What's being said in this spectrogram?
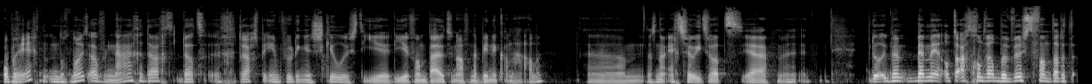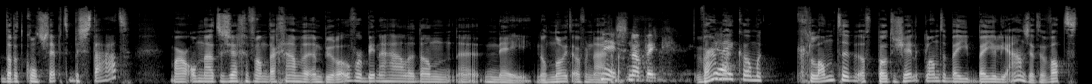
Oprecht nog nooit over nagedacht dat gedragsbeïnvloeding een skill is die je, die je van buitenaf naar binnen kan halen. Um, dat is nou echt zoiets wat, ja. Ik, bedoel, ik ben, ben me op de achtergrond wel bewust van dat het, dat het concept bestaat. Maar om nou te zeggen van daar gaan we een bureau voor binnenhalen, dan uh, nee, nog nooit over nagedacht. Nee, snap ik. Waarmee ja. komen klanten of potentiële klanten bij, bij jullie aanzetten? Wat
